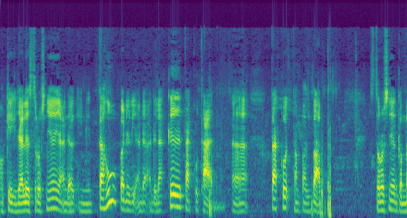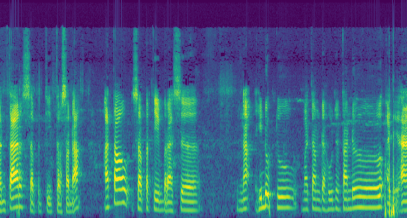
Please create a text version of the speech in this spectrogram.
Okey, gejala seterusnya yang anda ingin tahu pada diri anda adalah ketakutan. Ha, takut tanpa sebab. Seterusnya gemetar seperti tersedak atau seperti berasa nak hidup tu macam dah hujung tanda aja ha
